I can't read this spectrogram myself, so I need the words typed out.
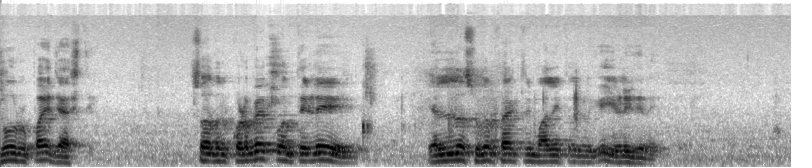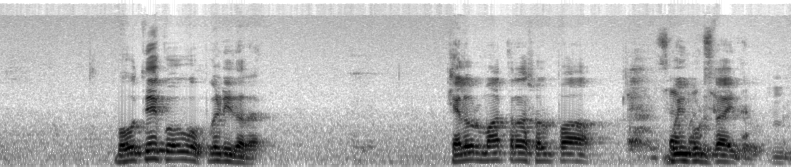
ನೂರು ರೂಪಾಯಿ ಜಾಸ್ತಿ. ಸೊ ಅದನ್ನು ಕೊಡಬೇಕು ಅಂತೇಳಿ ಎಲ್ಲ ಶುಗರ್ ಫ್ಯಾಕ್ಟ್ರಿ ಮಾಲೀಕರುಗಳಿಗೆ ಹೇಳಿದ್ದೀನಿ. ಬಹುತೇಕ ಹೋಗಿ ಒಪ್ಕೊಂಡಿದ್ದಾರೆ. ಕೆಲವರು ಮಾತ್ರ ಸ್ವಲ್ಪ ಗುಡ್ತಾ ಇದ್ರು. ಹ್ಮ್.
